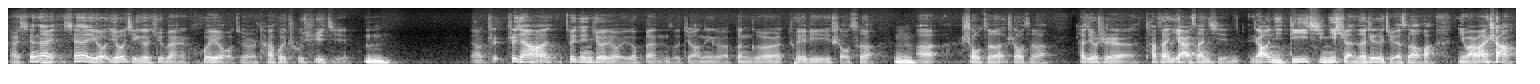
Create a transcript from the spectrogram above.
啊，现在现在有有几个剧本会有，就是它会出续集，嗯。然后之之前好像最近就有一个本子叫那个本格推理手册，嗯。呃，守则守则，它就是它分一二三期，然后你第一期你选择这个角色的话，你玩完上，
